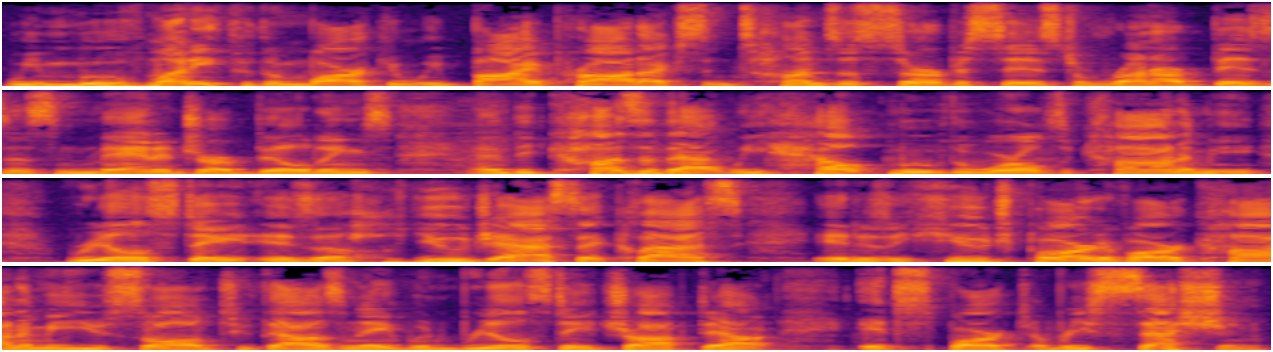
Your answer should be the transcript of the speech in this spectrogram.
we move money through the market, we buy products and tons of services to run our business and manage our buildings. And because of that, we help move the world's economy. Real estate is a huge asset class, it is a huge part of our economy. You saw in 2008 when real estate dropped out, it sparked a recession.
